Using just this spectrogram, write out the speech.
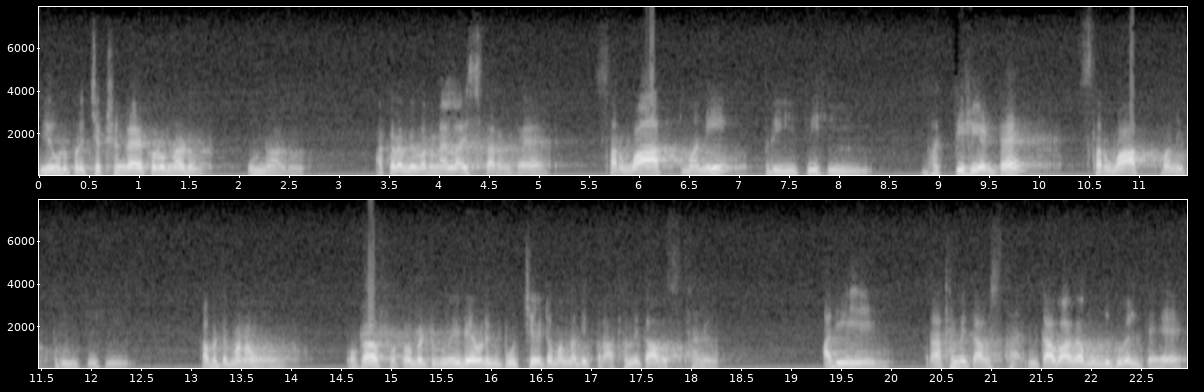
దేవుడు ప్రత్యక్షంగా ఎక్కడున్నాడు? ఉన్నాడు. అక్కడ వివరణ ఎలా ఇస్తారంటే సర్వాత్మని ప్రీతి భక్తి అంటే సర్వాత్మని ప్రీతి కాబట్టి మనం ఒక ఫోటో పెట్టుకుని దేవుడికి పూజ చేయటం అన్నది ప్రాథమిక అవస్థ అని. అది ప్రాథమిక అవస్థ. ఇంకా బాగా ముందుకు వెళ్తే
